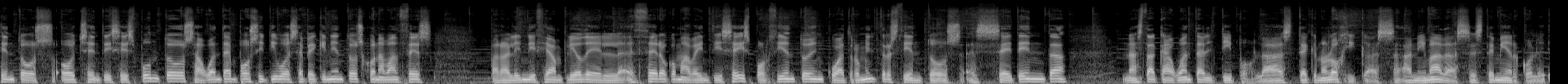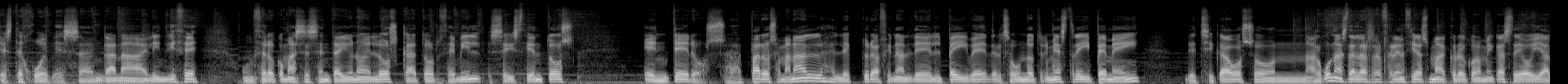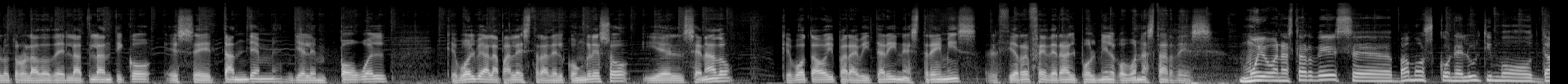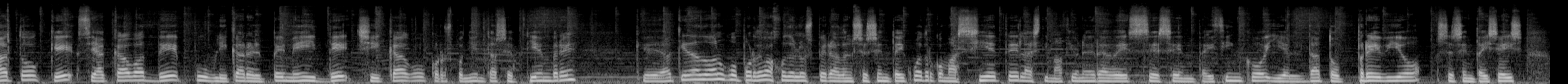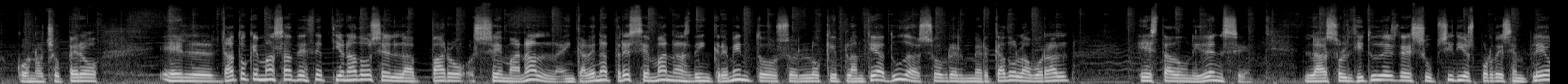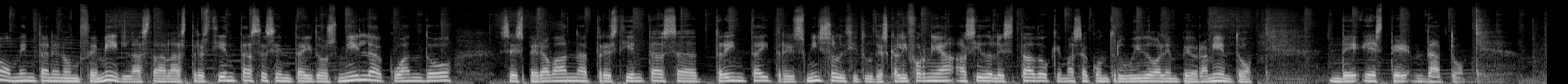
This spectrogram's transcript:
186 puntos, aguanta en positivo SP500 con avances para el índice amplio del 0,26% en 4.370. Nasdaq aguanta el tipo. Las tecnológicas animadas este miércoles, este jueves, gana el índice un 0,61 en los 14.600 enteros. Paro semanal, lectura final del PIB del segundo trimestre y PMI de Chicago son algunas de las referencias macroeconómicas de hoy al otro lado del Atlántico, ese tándem Yellen Powell que vuelve a la palestra del Congreso y el Senado que vota hoy para evitar in extremis el cierre federal. Paul Mielgo, buenas tardes. Muy buenas tardes. Eh, vamos con el último dato que se acaba de publicar el PMI de Chicago correspondiente a septiembre que ha quedado algo por debajo de lo esperado en 64,7, la estimación era de 65 y el dato previo 66,8. Pero el dato que más ha decepcionado es el paro semanal. Encadena tres semanas de incrementos, lo que plantea dudas sobre el mercado laboral estadounidense. Las solicitudes de subsidios por desempleo aumentan en 11.000 hasta las 362.000 cuando se esperaban a 333.000 solicitudes. California ha sido el estado que más ha contribuido al empeoramiento de este dato.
